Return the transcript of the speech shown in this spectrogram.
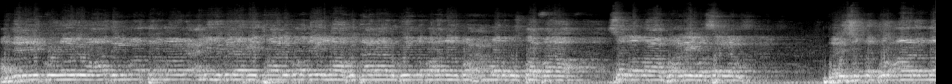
അതിലേക്കുള്ള ഒരു വാതിൽ മാത്രമാണ് അലി ഇബ്നു അബി താലിബ് റളിയല്ലാഹു എന്ന് പറഞ്ഞത് മുഹമ്മദ് മുസ്തഫ സല്ലല്ലാഹു അലൈഹി വസല്ലം. പരിശുദ്ധ ഖുർആൻ എന്ന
